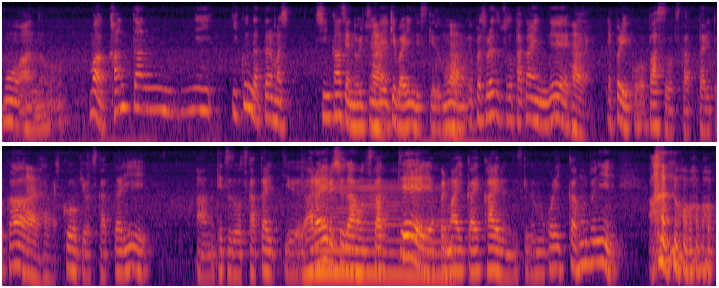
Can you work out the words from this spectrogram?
もうあのまあ簡単に行くんだったら、まあ、し新幹線乗り継いで行けばいいんですけども、はい。やっぱりそれだとちょっと高いんで、はい。やっぱりこうバスを使ったりとか、はいはい。飛行機を使ったりあの鉄道を使ったりっていうあらゆる手段を使ってうんやっぱり毎回帰るんですけどもこれ一回本当にあの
